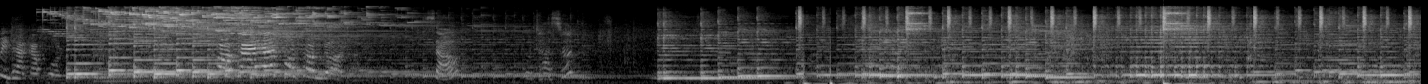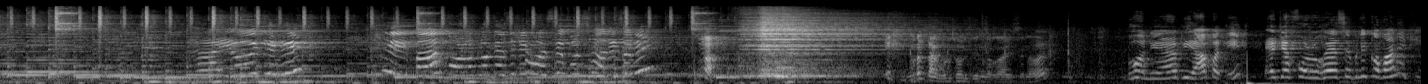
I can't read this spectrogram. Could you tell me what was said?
পিন্ধা কাপোৰ। পচন্দৰ। চাওক উঠাচোন কিমান ডাঙৰ ছোৱালীজনী লগা হৈছে নহয়? ভনীয়াৰ বিয়া পাতি এতিয়া সৰু হৈ আছে বুলি কবা নেকি?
